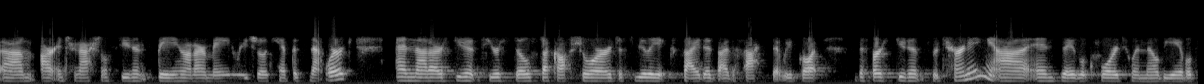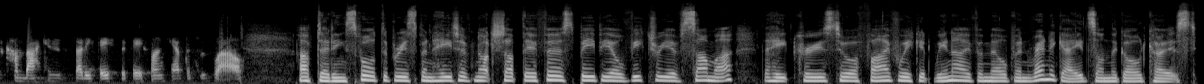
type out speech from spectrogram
um, our international students being on our main regional campus network and that our students who are still stuck offshore are just really excited by the fact that we've got the first students returning, uh, and they look forward to when they'll be able to come back and study face to face on campus as well. Updating sport, the Brisbane Heat have notched up their first BBL victory of summer. The Heat cruised to a five wicket win over Melbourne Renegades on the Gold Coast.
